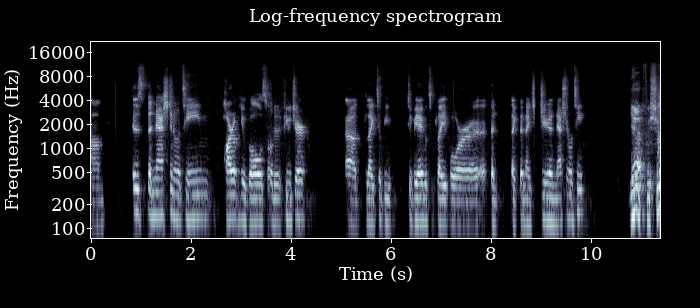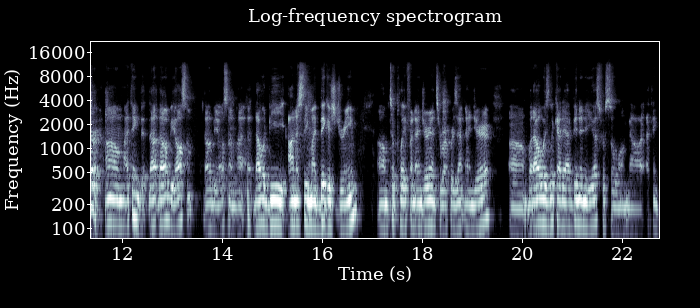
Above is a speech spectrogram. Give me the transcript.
um, is the national team part of your goals for the future? Uh, like to be to be able to play for uh, the, like the Nigerian national team? Yeah, for sure. Um, I think that, that that would be awesome. That would be awesome. I, that would be honestly my biggest dream um, to play for Nigeria and to represent Nigeria. Um, but I always look at it. I've been in the U.S. for so long now. I think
